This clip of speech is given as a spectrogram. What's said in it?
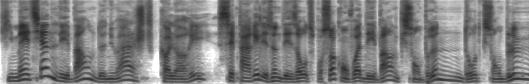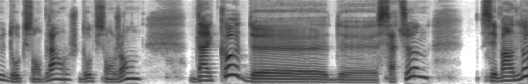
qui maintiennent les bandes de nuages colorés séparées les unes des autres. C'est pour ça qu'on voit des bandes qui sont brunes, d'autres qui sont bleues, d'autres qui sont blanches, d'autres qui sont jaunes. Dans le cas de, de Saturne, ces bandes-là,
